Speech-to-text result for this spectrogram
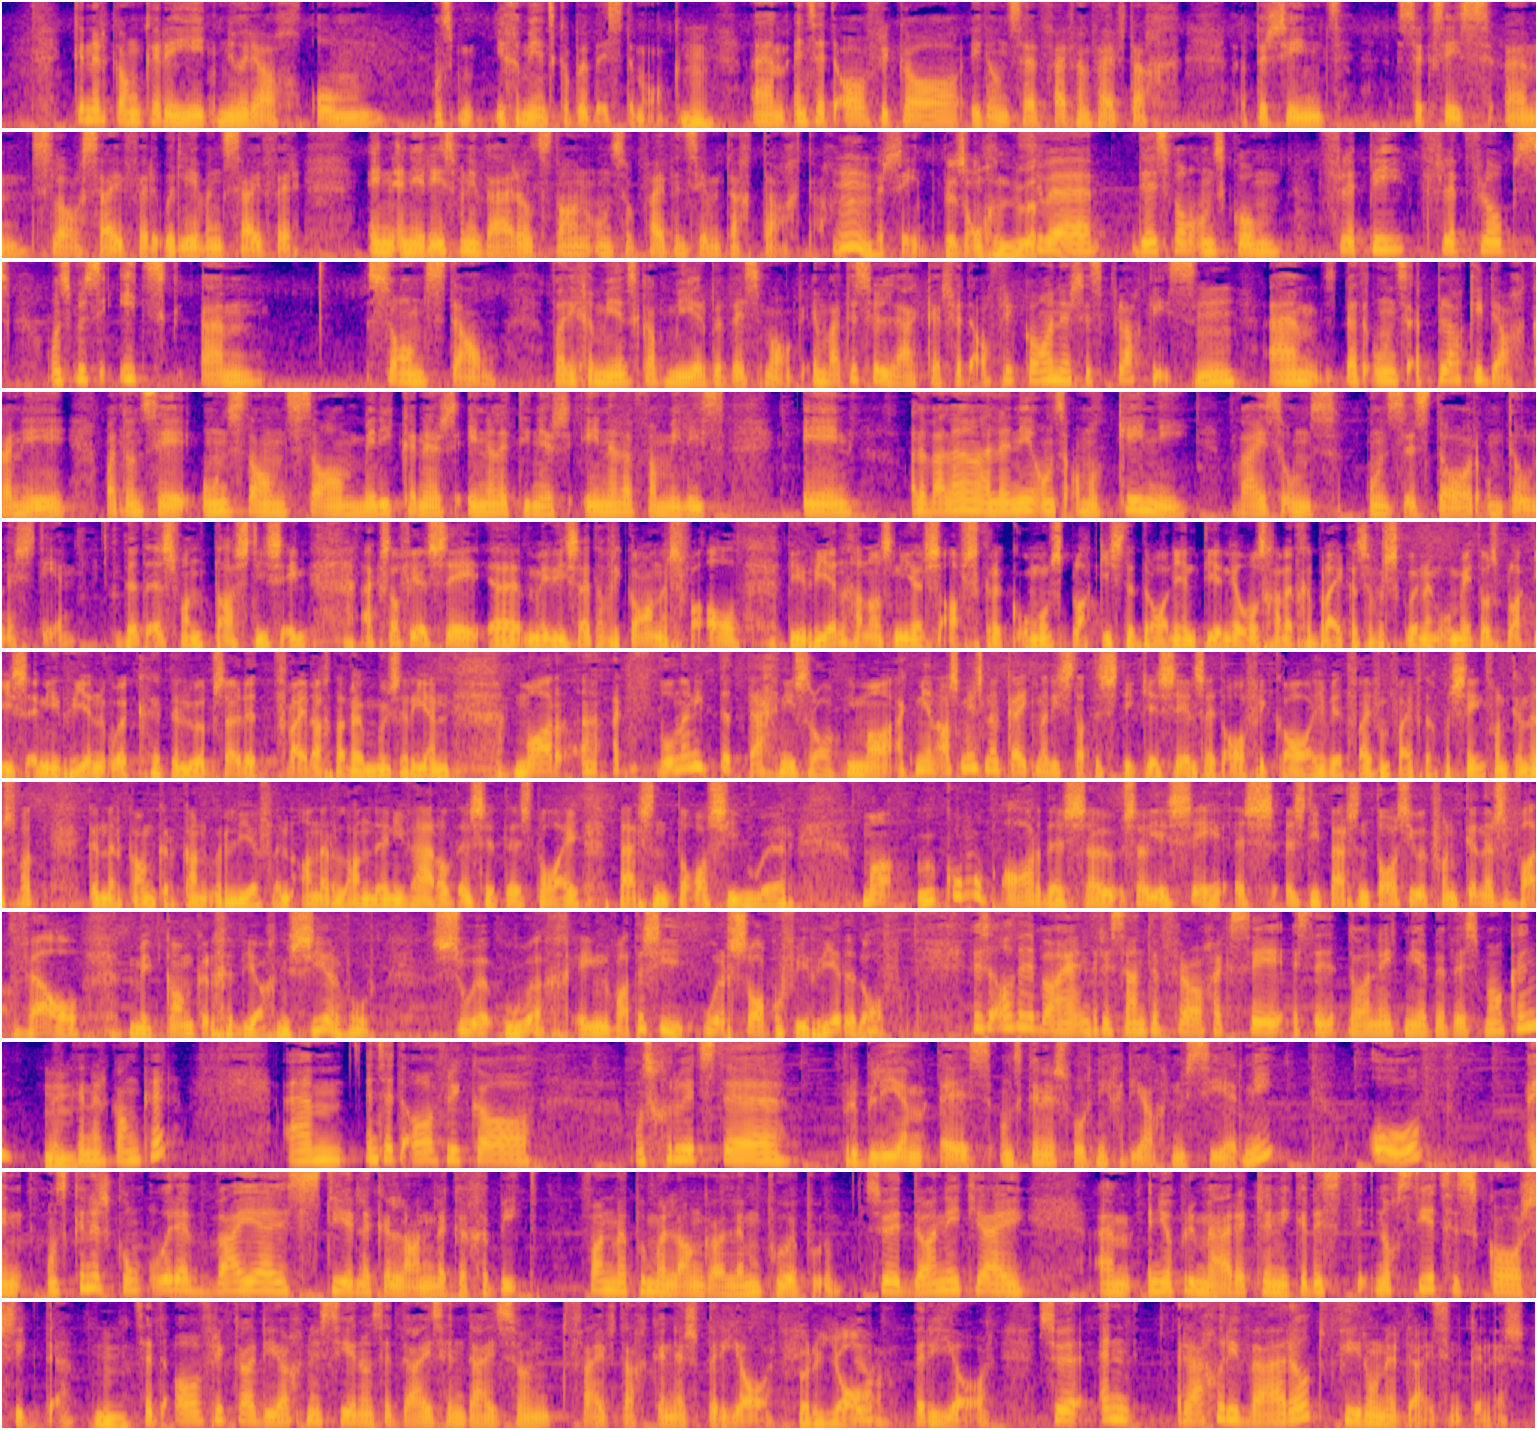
Kinderkanker het nodig om ons die gemeenskap bewus te maak. Ehm um, in Suid-Afrika het ons 'n 55% sukses ehm um, slaagsyfer, oorlewingssyfer en in die res van die wêreld staan ons op 75-80%. Dis ongelooflik. So dis waar ons kom flippy, flip-flops. Ons moet iets ehm um, saamstel wat die gemeenskap meer bewus maak. En wat is so lekker, Suid-Afrikaners is plakkies. Ehm um, dat ons 'n plakkie dag kan hê wat ons sê ons staan saam met die kinders en hulle tieners en hulle families en alhoewel hulle nie ons almal ken nie, wys ons ons is daar om te ondersteun. Dit is fantasties en ek sal vir jou sê uh, met die Suid-Afrikaners veral, die reën gaan ons nie eers afskrik om ons plakkies te dra nie. Inteendeel, ons gaan dit gebruik as 'n verskoning om met ons plakkies in die reën ook te loop. Sou dit Vrydag dan nou moes reën. Maar uh, ek wil nou nie te tegnies raak nie, maar ek meen as mens nou kyk na die statistiek, jy sê in Suid-Afrika, jy weet 55% van kinders wat kinderkanker kan oorleef. In ander lande in die wêreld is dit is daai persentasie hoër. Maar hoekom op aarde sou sou jy sê is is die persentasie ook van kinders wat wel met kanker gediagnoseer word so hoog en wat is die oorsaak of die rede daarvan? Dis altyd 'n baie interessante vraag. Ek sê is dit daar net meer bewusmaking oor mm. kinderkanker? Ehm um, in Suid-Afrika ons grootste probleem is ons kinders word nie gediagnoseer nie of en ons kinders kom oor 'n wye stedelike landelike gebied van Mpumalanga, Limpopo. So dan het jy um, in jou primêre klinieke dis nog steeds 'n skaars siekte. Suid-Afrika mm. diagnoseer ons 1000 1050 kinders per jaar. Per jaar. So, per jaar. So in reg oor die wêreld 400 000 kinders.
